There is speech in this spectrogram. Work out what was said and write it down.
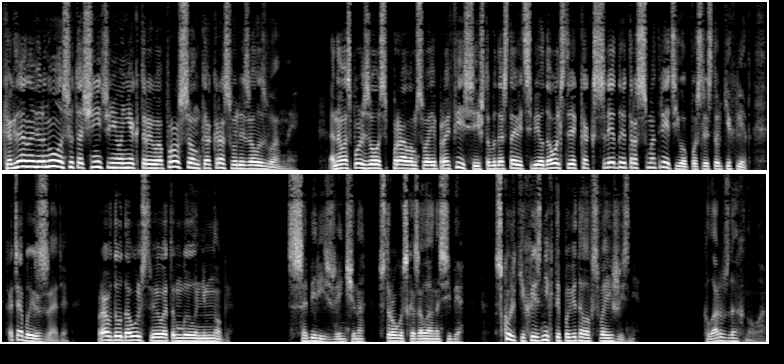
Когда она вернулась уточнить у него некоторые вопросы, он как раз вылезал из ванной. Она воспользовалась правом своей профессии, чтобы доставить себе удовольствие как следует рассмотреть его после стольких лет, хотя бы и сзади. Правда, удовольствия в этом было немного. «Соберись, женщина», — строго сказала она себе. «Скольких из них ты повидала в своей жизни?» Клара вздохнула.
